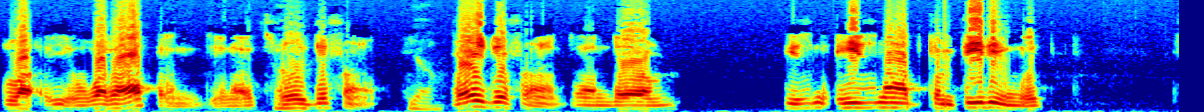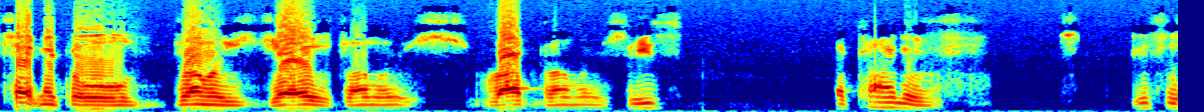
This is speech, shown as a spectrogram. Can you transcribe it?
what happened? You know, it's very different, Yeah. very different, and um, he's he's not competing with technical drummers, jazz drummers, rock drummers. He's a kind of it's a,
